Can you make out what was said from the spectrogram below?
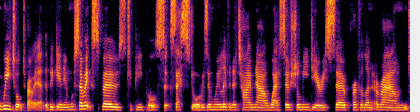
we talked about it at the beginning. We're so exposed to people's success stories, and we live in a time now where social media is so prevalent around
